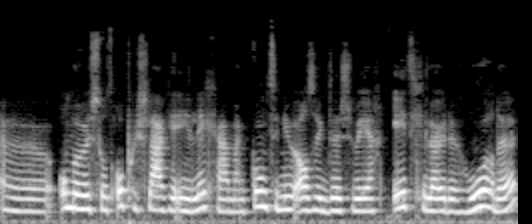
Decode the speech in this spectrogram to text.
uh, onbewust wordt opgeslagen in je lichaam. En continu als ik dus weer eetgeluiden hoorde,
